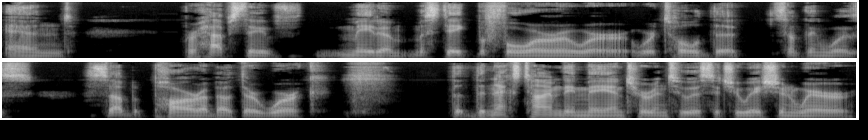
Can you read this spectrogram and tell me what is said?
and perhaps they've made a mistake before or were told that something was subpar about their work the, the next time they may enter into a situation where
